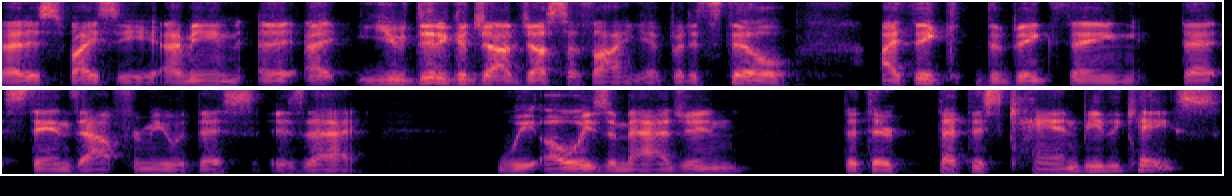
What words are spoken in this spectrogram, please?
that is spicy. I mean, I, I, you did a good job justifying it, but it's still I think the big thing that stands out for me with this is that we always imagine that there that this can be the case.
